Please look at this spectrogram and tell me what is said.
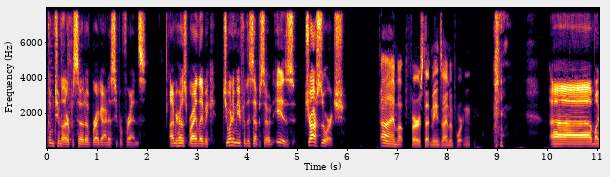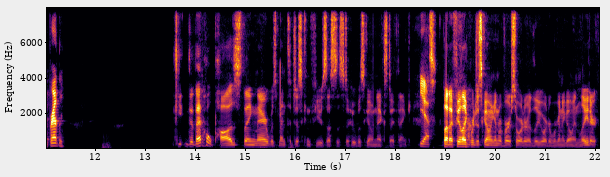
Welcome to another episode of Bragina Super Friends. I'm your host Brian Labick. Joining me for this episode is Josh Zorch, I'm up first. That means I'm important. uh, Mike Bradley, He- that whole pause thing there was meant to just confuse us as to who was going next. I think, yes, but I feel like we're just going in reverse order of the order we're going to go in later.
